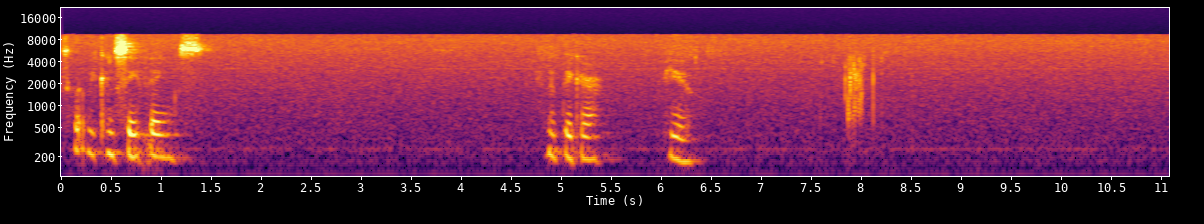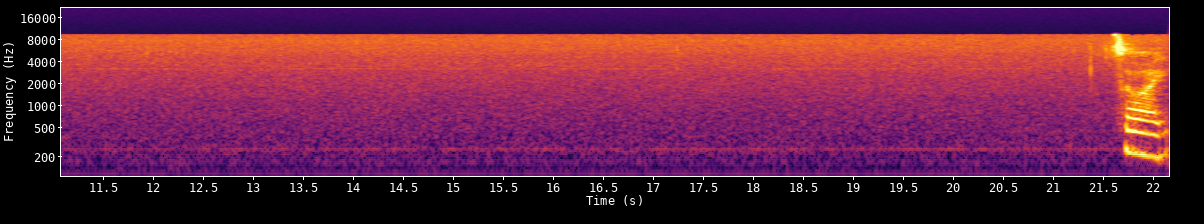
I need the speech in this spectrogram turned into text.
So that we can see things a bigger view. So I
